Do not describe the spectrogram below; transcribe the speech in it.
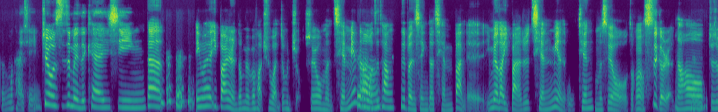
怎么那么开心？就是这么的开心。但 因为一般人都没有办法去玩这么久，所以我们前面呢，啊我这趟日本行的前半，呃，也没有到一半啊，就是前面五天我们是有总共有四个人，然后嗯就是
